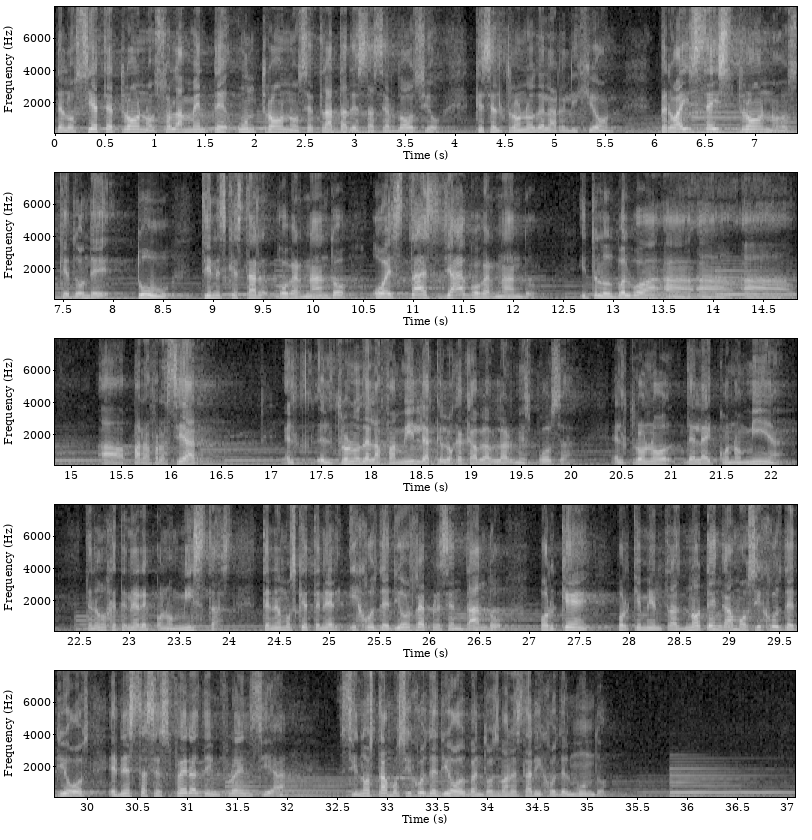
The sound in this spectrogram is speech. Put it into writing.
de los siete tronos, solamente un trono se trata de sacerdocio, que es el trono de la religión. Pero hay seis tronos que donde tú tienes que estar gobernando o estás ya gobernando. Y te los vuelvo a, parafrasear. El, el trono de la familia, que es lo que acaba de hablar mi esposa. El trono de la economía. Tenemos que tener economistas. Tenemos que tener hijos de Dios representando. ¿Por qué? Porque mientras no tengamos hijos de Dios en estas esferas de influencia, si no estamos hijos de Dios, entonces van a estar hijos del mundo.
